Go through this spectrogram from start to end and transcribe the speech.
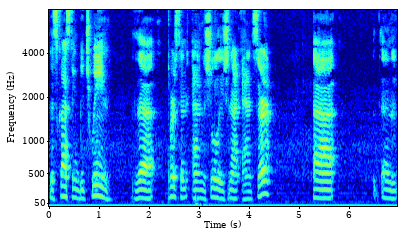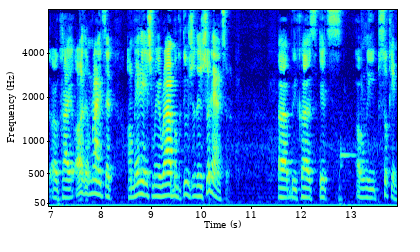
disgusting between the person and the shul, he should not answer. Uh, and okay, Adam writes that many they should answer uh, because it's only psukim.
